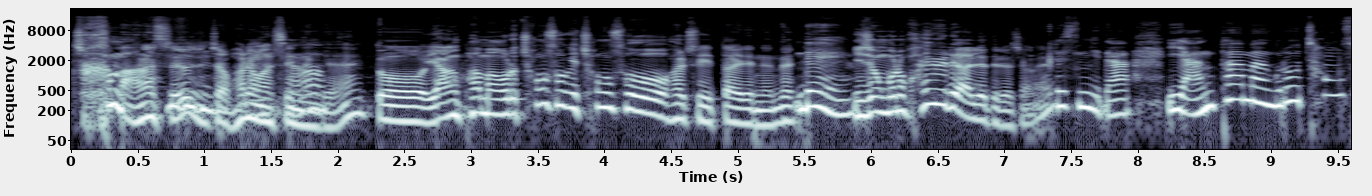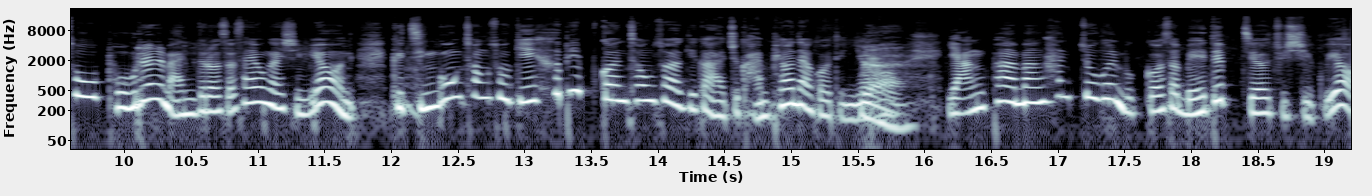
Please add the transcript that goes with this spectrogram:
참 많았어요, 진짜 활용할 수 있는. 게. 또 양파망으로 청소기 청소할 수 있다 이랬는데 네. 이 정보는 화요일에 알려드렸잖아요. 그렇습니다. 이 양파망으로 청소볼을 만들어서 사용하시면 그 진공 청소기 흡입구 청소하기가 아주 간편하거든요. 네. 양파망 한쪽을 묶어서 매듭 지어 주시고요.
